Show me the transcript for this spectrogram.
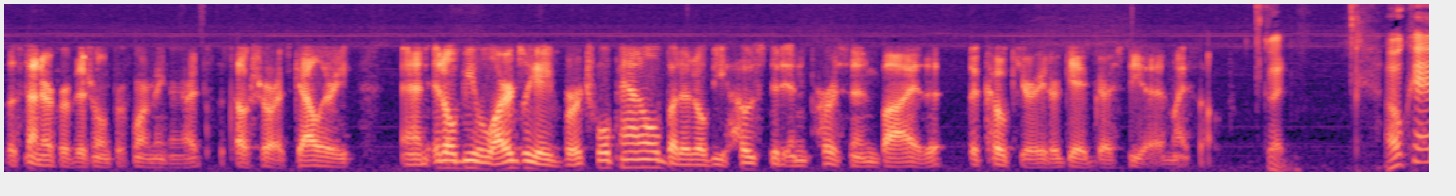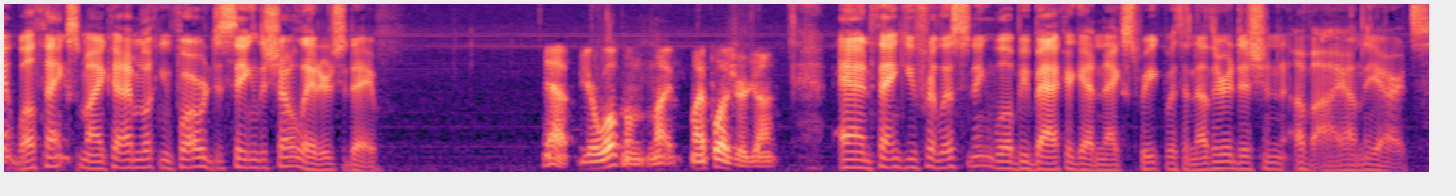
the Center for Visual and Performing Arts, the South Shore Arts Gallery, and it'll be largely a virtual panel, but it'll be hosted in person by the, the co-curator Gabe Garcia and myself. Good. Okay, well, thanks, Micah. I'm looking forward to seeing the show later today. Yeah, you're welcome. My, my pleasure, John. And thank you for listening. We'll be back again next week with another edition of Eye on the Arts.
